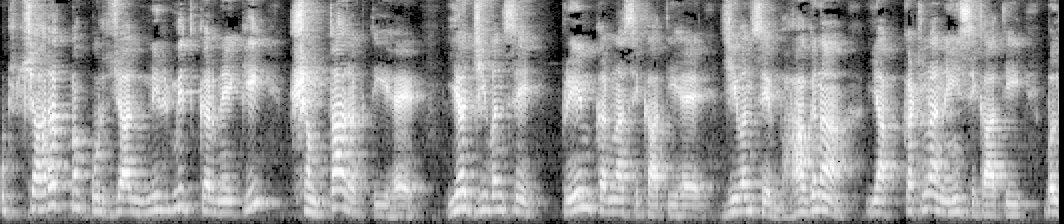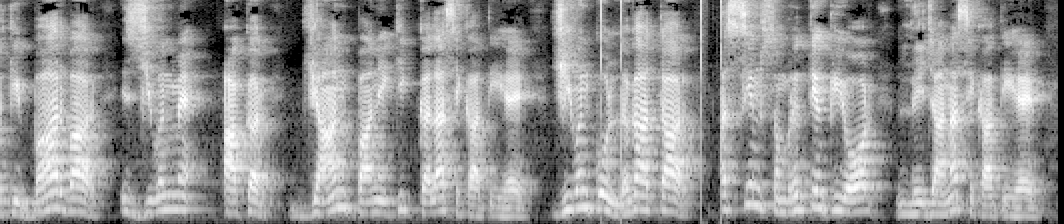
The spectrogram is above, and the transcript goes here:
उपचारात्मक ऊर्जा निर्मित करने की क्षमता रखती है। यह जीवन से प्रेम करना सिखाती है, जीवन से भागना या कटना नहीं सिखाती, बल्कि बार बार इस जीवन में आकर ज्ञान पाने की कला सिखाती है। जीवन को लगातार असीम समृद्धियों की ओर ले जाना सिखाती है।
